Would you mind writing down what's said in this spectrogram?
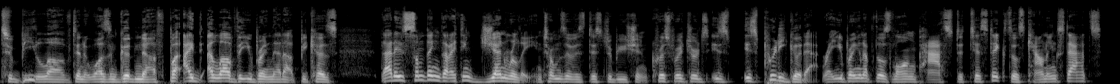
to be loved and it wasn't good enough, but I, I love that you bring that up because that is something that I think generally, in terms of his distribution, Chris Richards is is pretty good at, right? You're bringing up those long pass statistics, those counting stats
